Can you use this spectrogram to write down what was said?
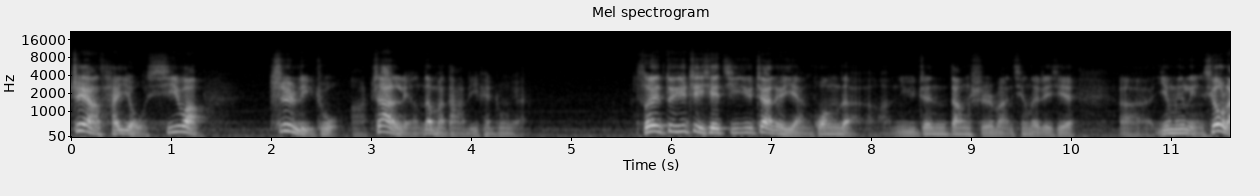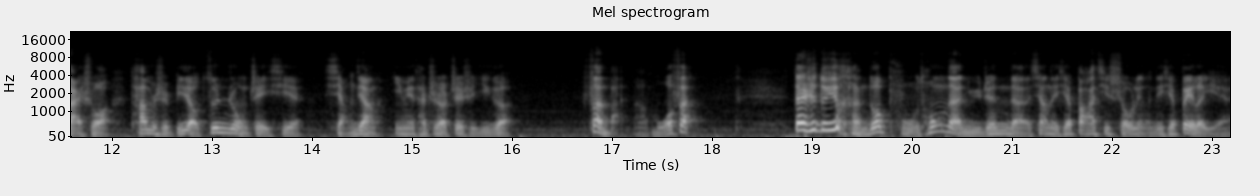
这样才有希望治理住啊，占领那么大的一片中原。所以，对于这些极具战略眼光的啊，女真当时满清的这些呃英明领袖来说，他们是比较尊重这些降将的，因为他知道这是一个范板啊，模范。但是对于很多普通的女真的，像那些八旗首领、那些贝勒爷，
